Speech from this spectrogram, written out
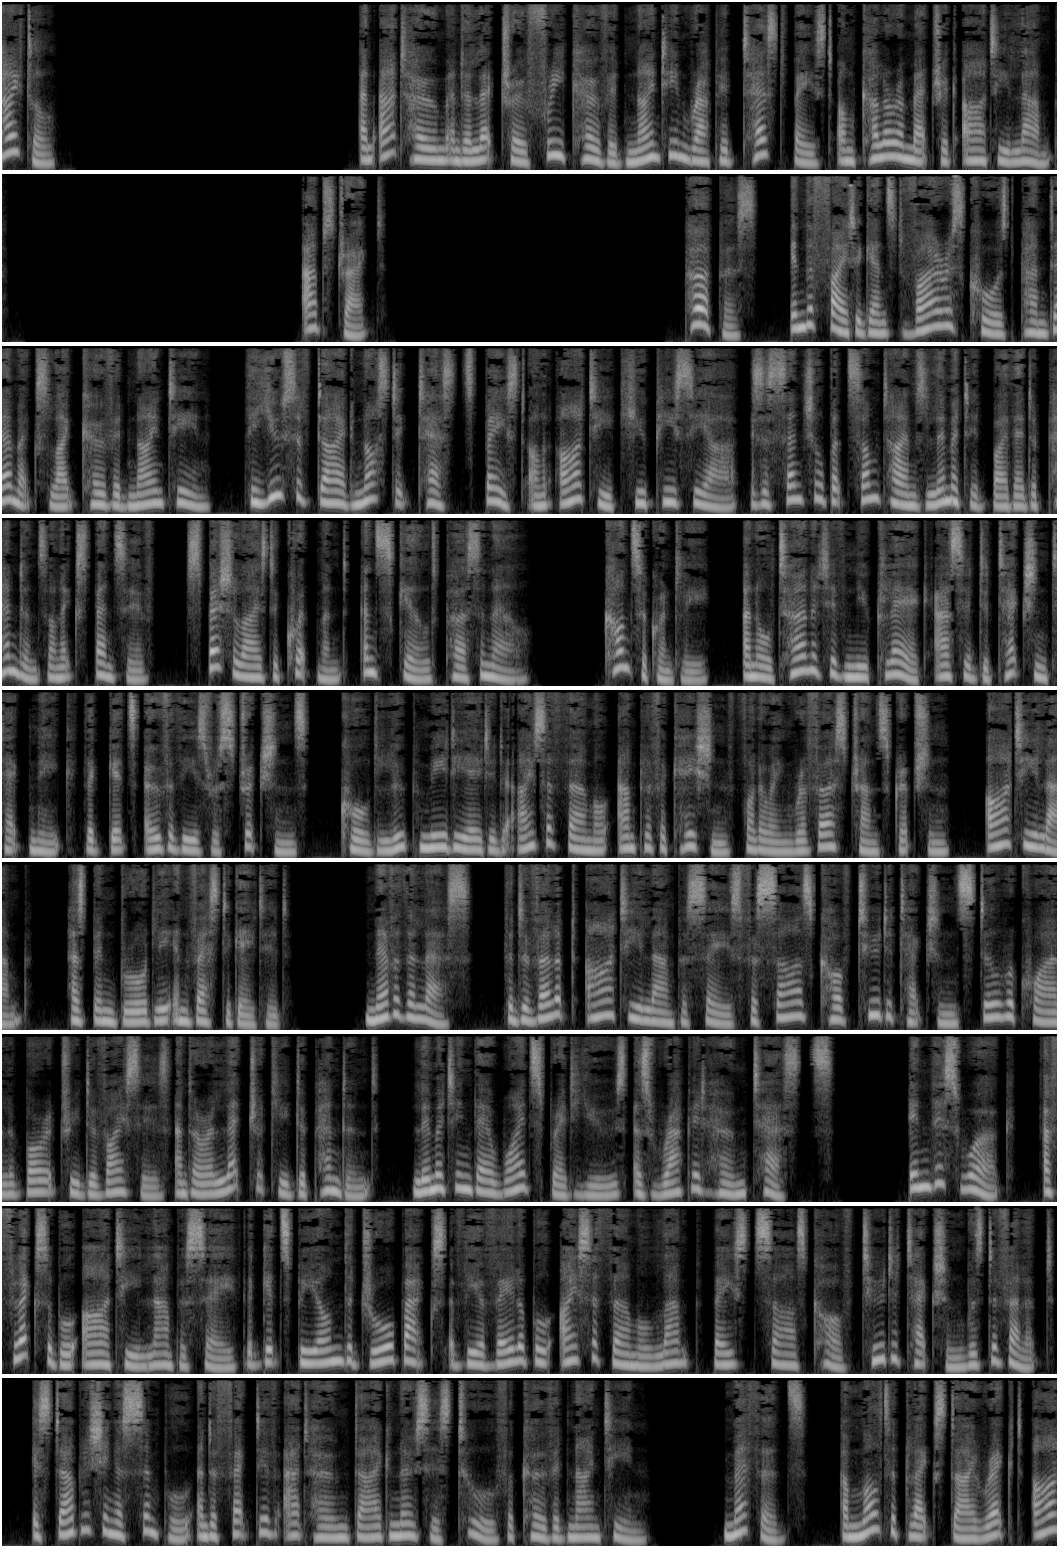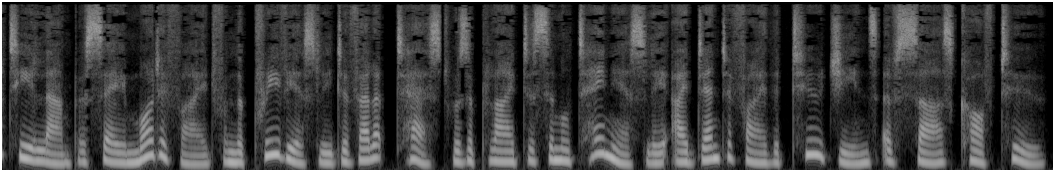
Title An at home and electro free COVID 19 rapid test based on colorimetric RT lamp. Abstract Purpose In the fight against virus caused pandemics like COVID 19, the use of diagnostic tests based on RT qPCR is essential but sometimes limited by their dependence on expensive, specialized equipment and skilled personnel. Consequently, an alternative nucleic acid detection technique that gets over these restrictions, called loop mediated isothermal amplification following reverse transcription, RT LAMP, has been broadly investigated. Nevertheless, the developed RT lamp assays for SARS CoV 2 detection still require laboratory devices and are electrically dependent, limiting their widespread use as rapid home tests. In this work, a flexible RT lamp assay that gets beyond the drawbacks of the available isothermal lamp based SARS CoV 2 detection was developed, establishing a simple and effective at home diagnosis tool for COVID 19. Methods a multiplex direct RT lamp assay modified from the previously developed test was applied to simultaneously identify the two genes of SARS CoV 2.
